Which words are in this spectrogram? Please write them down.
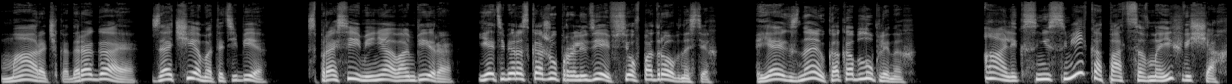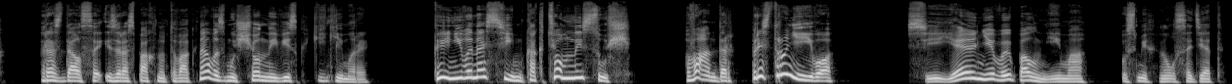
«Марочка, дорогая, зачем это тебе? Спроси меня, вампира, я тебе расскажу про людей все в подробностях. Я их знаю как облупленных». «Алекс, не смей копаться в моих вещах», раздался из распахнутого окна возмущенный визг Кикиморы. «Ты невыносим, как темный сущ. Вандер, приструни его!» «Сие невыполнимо», — усмехнулся дед.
